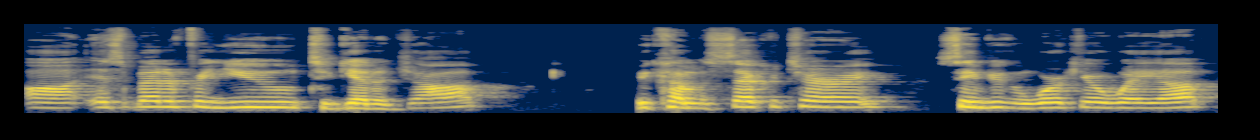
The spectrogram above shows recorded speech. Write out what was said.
uh, it's better for you to get a job, become a secretary, see if you can work your way up.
